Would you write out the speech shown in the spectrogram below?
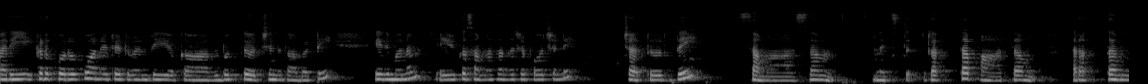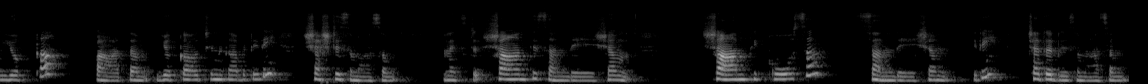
మరి ఇక్కడ కొరకు అనేటటువంటి యొక్క విభక్తి వచ్చింది కాబట్టి ఇది మనం ఏ యొక్క సమాసంగా చెప్పవచ్చండి? చతుర్థి సమాసం. నెక్స్ట్ రక్తపాతం. రక్తం యొక్క పాతం యొక్క వచ్చింది కాబట్టి ఇది షష్ఠి సమాసం. నెక్స్ట్ శాంతి సందేశం. శాంతి కోసం సందేశం. ఇది చతుర్థి సమాసం.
